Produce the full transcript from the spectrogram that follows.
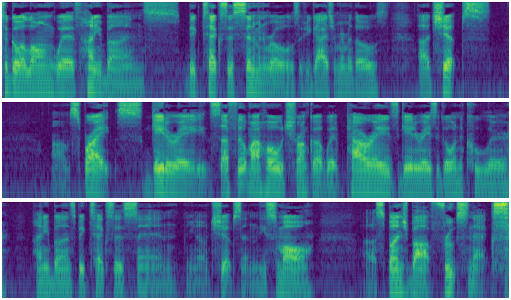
to go along with honey buns, big Texas cinnamon rolls, if you guys remember those, uh, chips, um, Sprites, Gatorades. I filled my whole trunk up with Powerades, Gatorades to go in the cooler, honey buns, big Texas, and you know chips and these small uh, SpongeBob fruit snacks,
